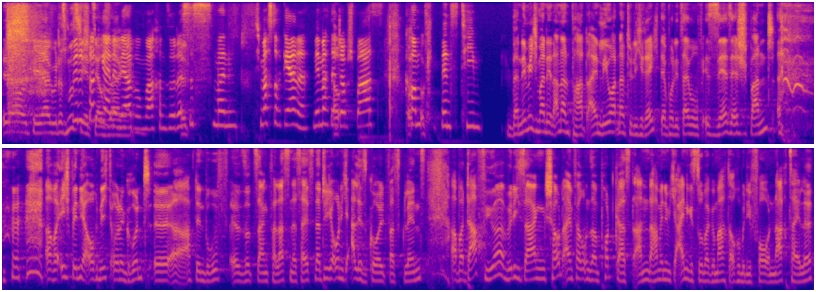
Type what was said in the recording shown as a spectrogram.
Ja, okay, ja gut, das muss ich jetzt ja auch sagen. Ich würde schon gerne Werbung machen, so das also, ist mein, ich mach's doch gerne. Mir macht der oh, Job Spaß. Kommt okay. ins Team. Dann nehme ich mal den anderen Part ein. Leo hat natürlich recht, der Polizeiberuf ist sehr, sehr spannend. Aber ich bin ja auch nicht ohne Grund, äh, hab den Beruf äh, sozusagen verlassen. Das heißt natürlich auch nicht alles Gold, was glänzt. Aber dafür würde ich sagen, schaut einfach unseren Podcast an. Da haben wir nämlich einiges drüber gemacht, auch über die Vor- und Nachteile.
